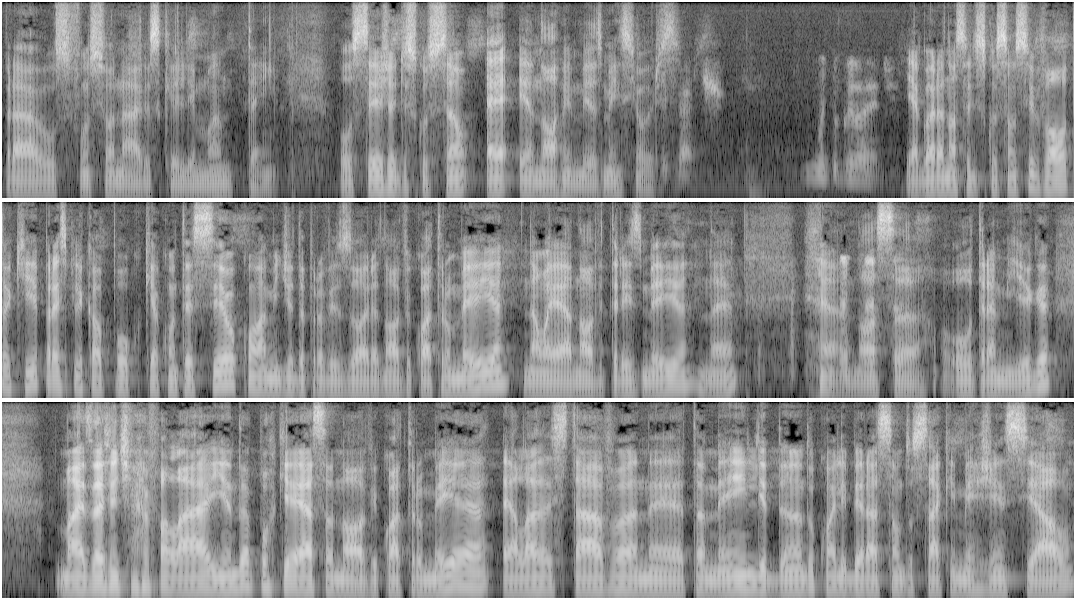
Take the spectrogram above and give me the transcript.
para os funcionários que ele mantém. Ou seja, a discussão é enorme mesmo, hein, senhores? Muito grande. E agora a nossa discussão se volta aqui para explicar um pouco o que aconteceu com a medida provisória 946, não é a 936, né? a nossa outra amiga. Mas a gente vai falar ainda porque essa 946 ela estava né, também lidando com a liberação do saque emergencial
